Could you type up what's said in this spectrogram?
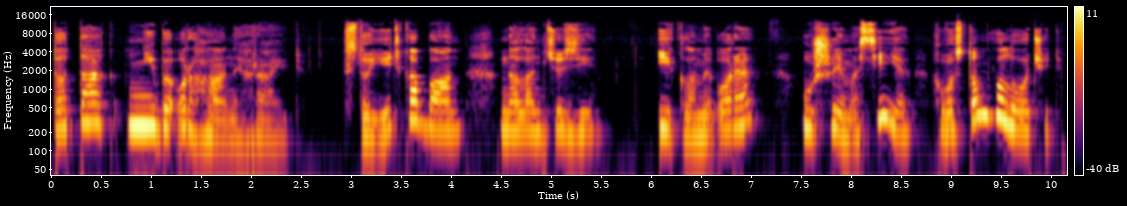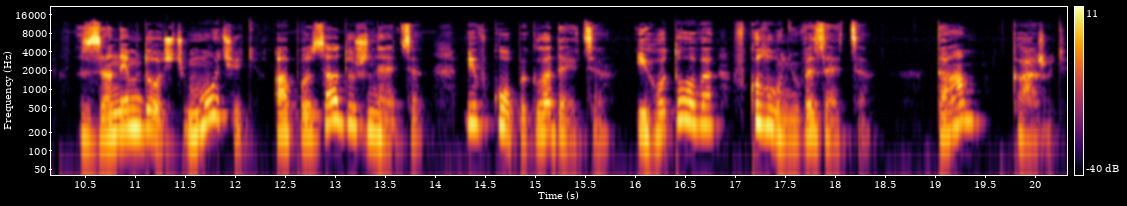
то так, ніби органи грають. Стоїть кабан на ланцюзі, іклами оре, ушима сіє, хвостом волочить. За ним дощ мочить, а позаду жнеться, і в копи кладеться, і готове в клуню везеться. Там, кажуть,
